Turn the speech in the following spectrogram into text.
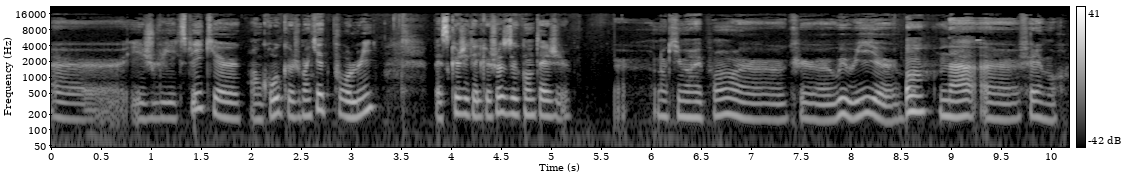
Et je lui explique en gros que je m'inquiète pour lui parce que j'ai quelque chose de contagieux. Donc il me répond euh, que euh, oui oui, euh, on a fait l'amour.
